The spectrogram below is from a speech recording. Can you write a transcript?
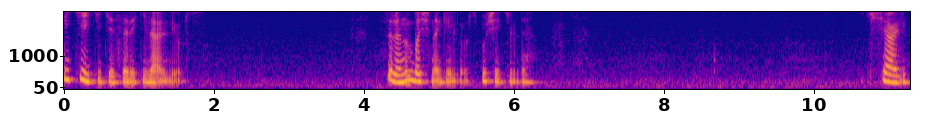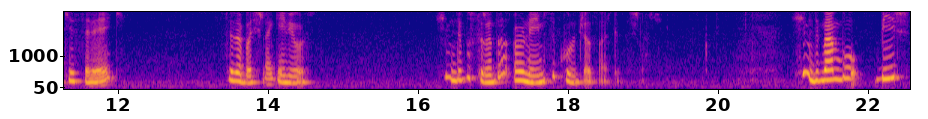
2 2 keserek ilerliyoruz. Sıranın başına geliyoruz bu şekilde. İkişerli keserek sıra başına geliyoruz. Şimdi bu sırada örneğimizi kuracağız arkadaşlar. Şimdi ben bu bir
